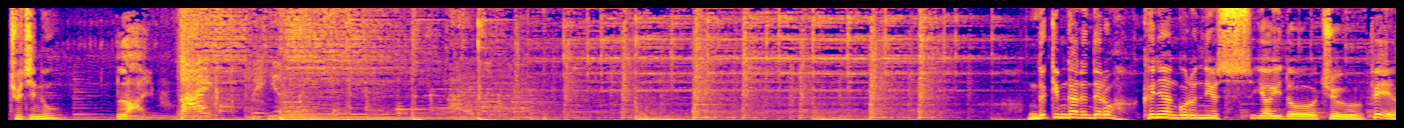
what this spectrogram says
주진우 라이브. 느낌 가는 대로 그냥 고른 뉴스 여의도 주필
